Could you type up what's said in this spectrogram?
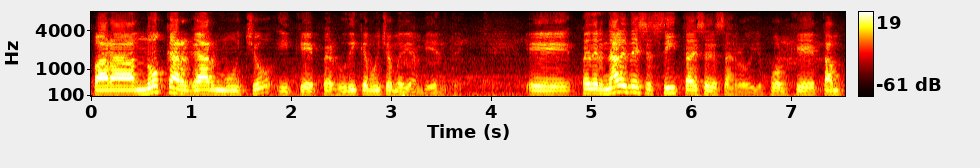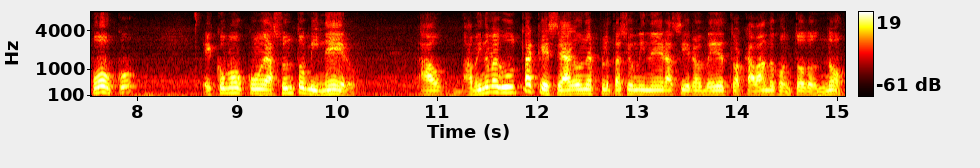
para no cargar mucho y que perjudique mucho el medio ambiente. Eh, Pedernales necesita ese desarrollo porque tampoco es como con el asunto minero. A, mí no me gusta que se haga una explotación minera así, acabando con todo, no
